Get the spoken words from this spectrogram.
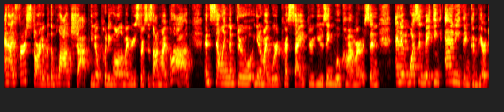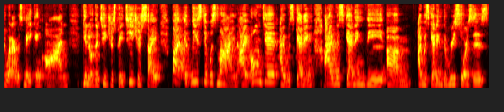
And I first started with a blog shop. You know, putting all of my resources on my blog and selling them through you know my WordPress site through using WooCommerce, and and it wasn't making anything compared to what I was making on you know the teachers pay teachers site but at least it was mine. I owned it. I was getting i was getting the um, i was getting the resources.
